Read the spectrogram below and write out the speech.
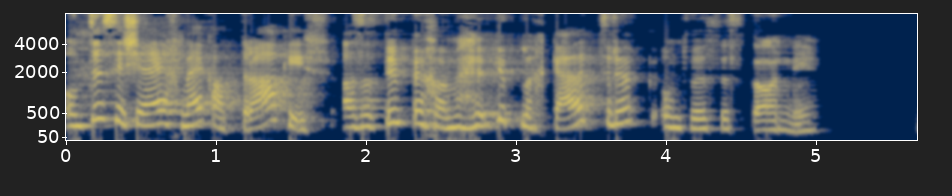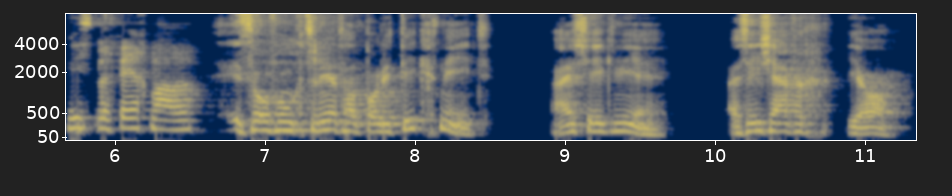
Und das ist eigentlich mega tragisch. Also die Leute bekommen eigentlich Geld zurück und wissen es gar nicht. Müsste man vielleicht mal... So funktioniert halt Politik nicht. Weißt du, irgendwie. Es ist einfach, ja.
